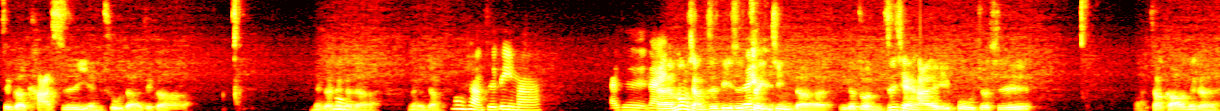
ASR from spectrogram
这个卡斯演出的这个那个那个的那个叫《梦想之地》吗？还是哪？呃，《梦想之地》是最 近的一个作品。之前还有一部就是，糟糕，那个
